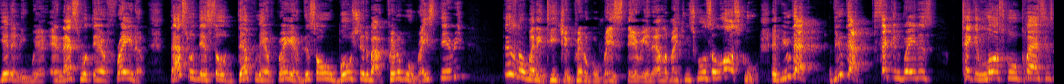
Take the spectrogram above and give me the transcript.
get anywhere. And that's what they're afraid of. That's what they're so definitely afraid of. This whole bullshit about critical race theory there's nobody teaching critical race theory in elementary school. It's a law school. If you got if you got second graders taking law school classes,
